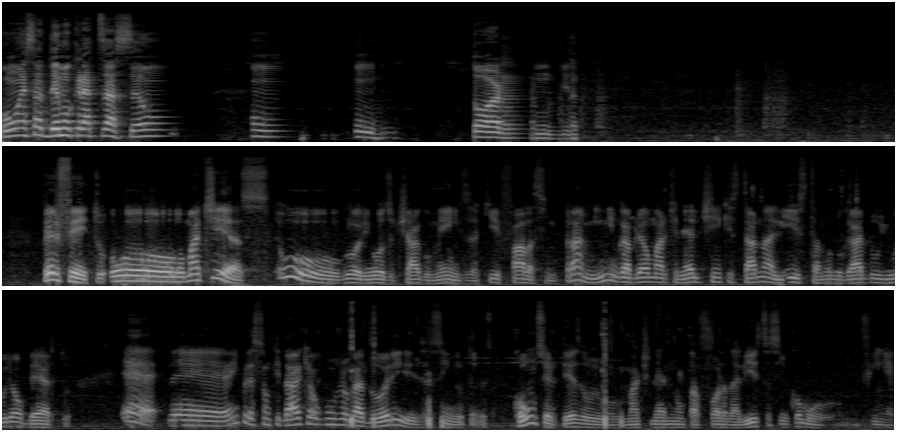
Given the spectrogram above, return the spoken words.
com essa democratização um, um, torna Perfeito. O Matias, o glorioso Thiago Mendes aqui fala assim: para mim, o Gabriel Martinelli tinha que estar na lista no lugar do Yuri Alberto. É, é, a impressão que dá é que alguns jogadores, assim, com certeza o Martinelli não está fora da lista, assim como, enfim, é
